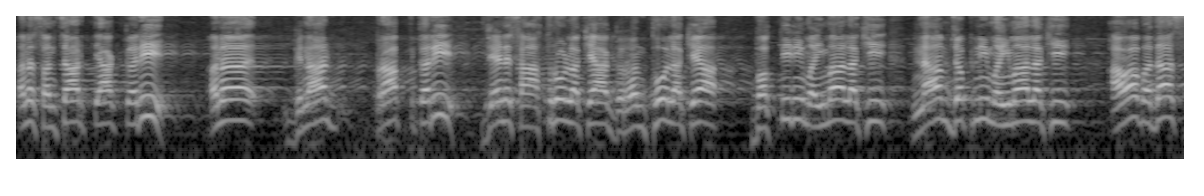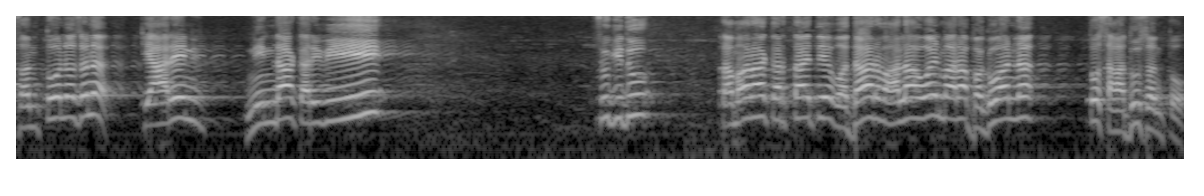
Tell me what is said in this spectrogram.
અને સંસાર ત્યાગ કરી અને જ્ઞાન પ્રાપ્ત કરી, જેણે શાસ્ત્રો લખ્યા, ગ્રંથો લખ્યા ભક્તિની મહિમા લખી, નામ જપની મહિમા લખી. આવા બધા સંતોનો છે ને, ક્યારે નિંદા કરવી? શું કીધું? તમારા કરતા તે વધાર વાલા હોય ને મારા ભગવાનના, તો સાધુ સંતો.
